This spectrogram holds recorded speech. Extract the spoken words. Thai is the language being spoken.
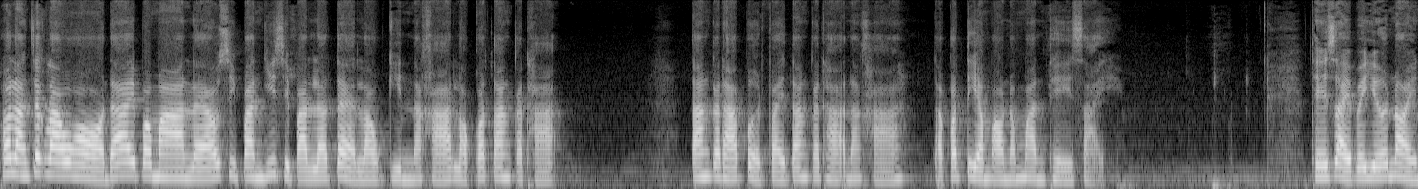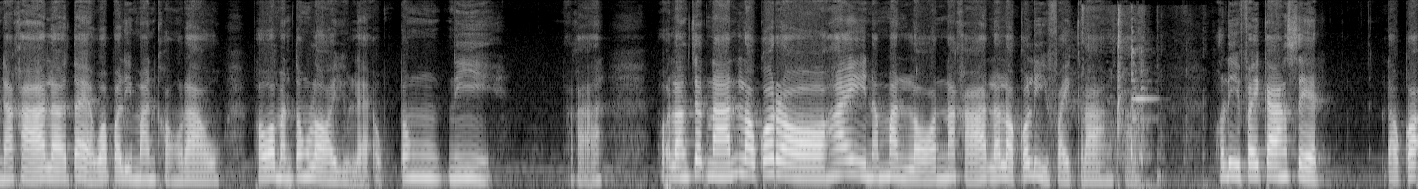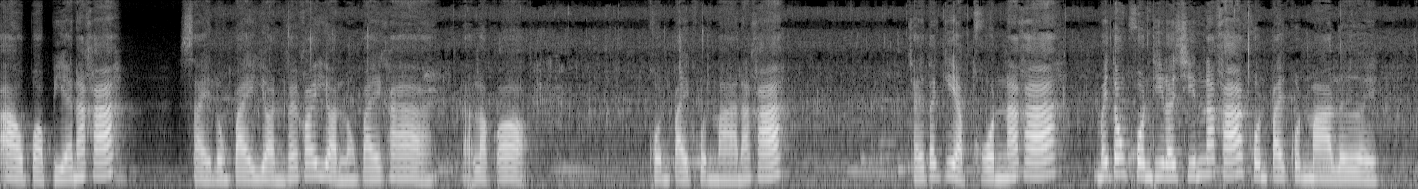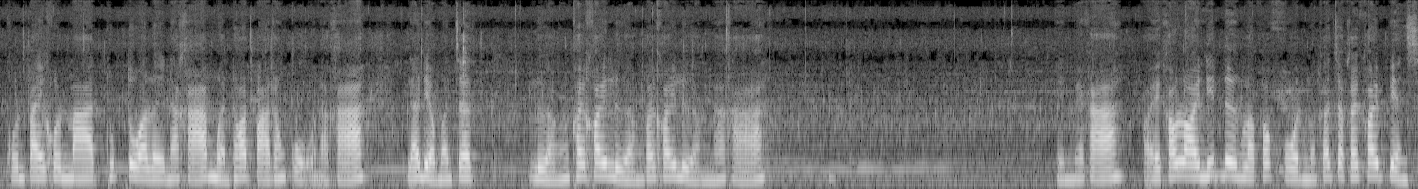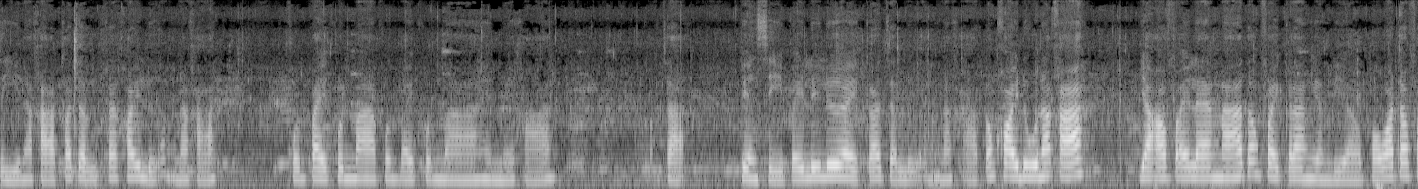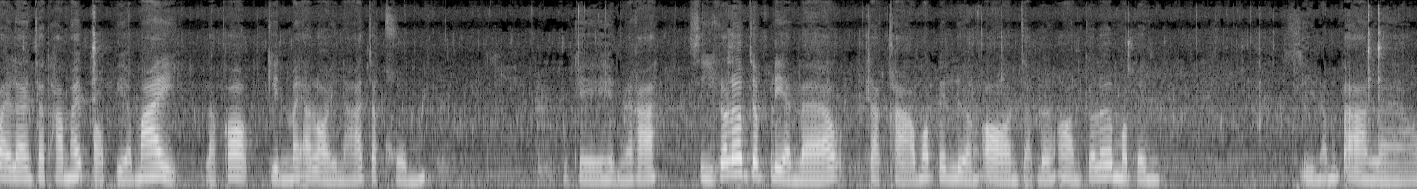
พอหลังจากเราห่อได้ประมาณแล้ว 10 อัน 20 อันแล้วแต่เรากินนะคะ เราก็ตั้งกระทะ ตั้งกระทะเปิดไฟตั้งกระทะนะคะ แล้วก็เตรียมเอาน้ำมันเทใส่ เทใส่ไปเยอะหน่อยนะคะ แล้วแต่ว่าปริมาณของเรา เพราะว่ามันต้องลอยอยู่แล้วต้องนี่นะคะพอหลังจากนั้นเราก็รอให้น้ำมันร้อนนะคะ แล้วเราก็หลีไฟกลางค่ะ พอหลีไฟกลางเสร็จ เราก็เอาปอเปี๊ยะนะคะ ใส่ลงไปหย่อนค่อยๆ หย่อนลงไปค่ะ แล้วเราก็คนไปคนมานะคะ ใช้ตะเกียบคนนะคะ ไม่ต้องคนทีละชิ้นนะคะ คนไปคนมาเลย คนไปคนมาทุกตัวเลยนะคะ เหมือนทอดปลาท่องโกะนะคะ แล้วเดี๋ยวมันจะเหลืองค่อยๆเหลือง ค่อย ๆเหลืองนะคะ เห็นไหมคะปล่อยเขาลอยนิดนึงเราก็คนมันก็จะค่อย ๆ เปลี่ยนสีนะคะ ก็จะค่อย ๆเหลืองนะคะ คนไปคนมาคนไปคนมาเห็นไหมคะก็จะเปลี่ยนสีไปเรื่อย ๆ ก็จะเหลืองนะคะ ต้องคอยดูนะคะ อย่าเอาไฟแรงนะ ต้องไฟกลางอย่างเดียว เพราะว่าถ้าไฟแรงจะทำให้ปอบเปียไหมแล้วก็กินไม่อร่อยนะ จะขม โอเคเห็นไหมคะ สีก็เริ่มจะเปลี่ยนแล้ว จากขาวมาเป็นเหลืองอ่อน จากเหลืองอ่อนก็เริ่มมาเป็นสีน้ำตาลแล้ว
